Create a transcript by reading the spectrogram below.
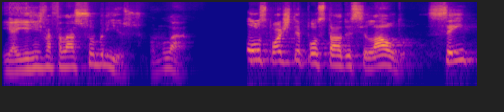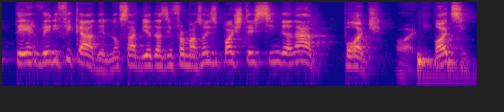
E aí a gente vai falar sobre isso. Vamos lá. Boulos pode ter postado esse laudo sem ter verificado. Ele não sabia das informações e pode ter se enganado. Pode. Pode. Pode sim.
